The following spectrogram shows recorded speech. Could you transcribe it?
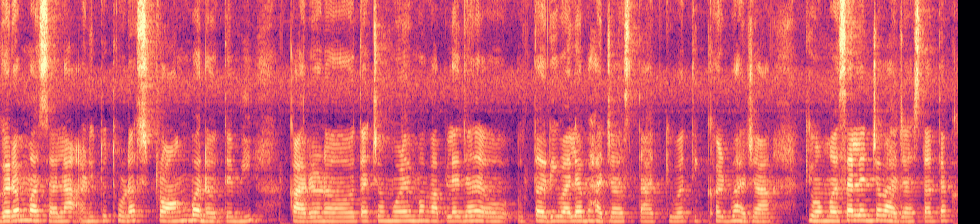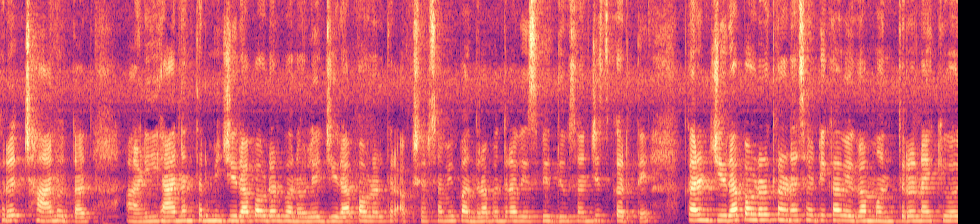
गरम मसाला आणि तो थोडा स्ट्रॉंग बनवते मी. कारण त्याच्यामुळे मग आपल्या ज्या तरीवाल्या भाज्या असतात किंवा तिखट भाज्या किंवा मसाल्यांच्या भाज्या असतात त्या खरंच छान होतात. आणि ह्यानंतर मी जिरा पावडर बनवले. जिरा पावडर तर अक्षरशः मी पंधरा पंधरा वीस वीस दिवसांचीच करते. कारण जिरा पावडर करण्यासाठी काय वेगळा मंत्र नाही किंवा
